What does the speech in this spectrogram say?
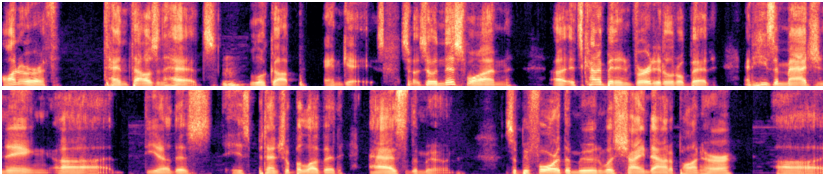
on earth, ten thousand heads Mhm. look up and gaze. So, so in this one, uh, it's kind of been inverted a little bit, and he's imagining, uh, you know, this his potential beloved as the moon. So before the moon was shining down upon her, uh,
